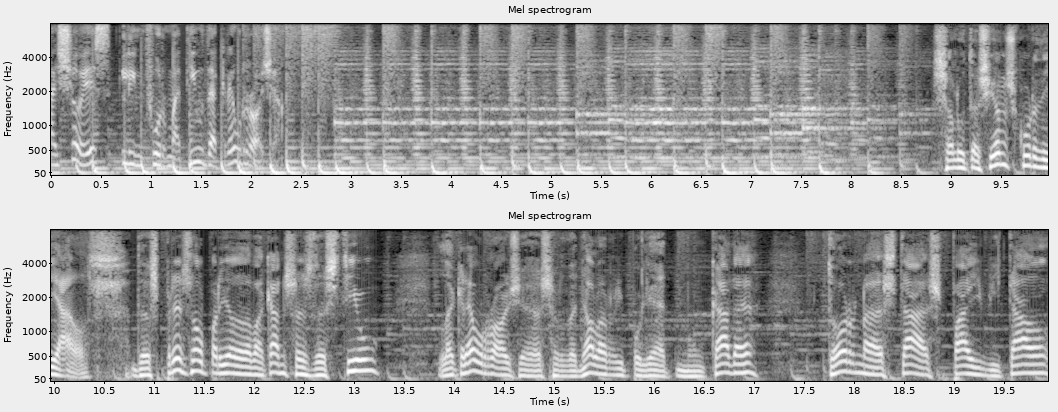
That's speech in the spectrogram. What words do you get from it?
Això és l'informatiu de Creu Roja. Salutacions cordials. Després del període de vacances d'estiu, la Creu Roja a Cerdanyola, Ripollet, Montcada torna a estar a espai vital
